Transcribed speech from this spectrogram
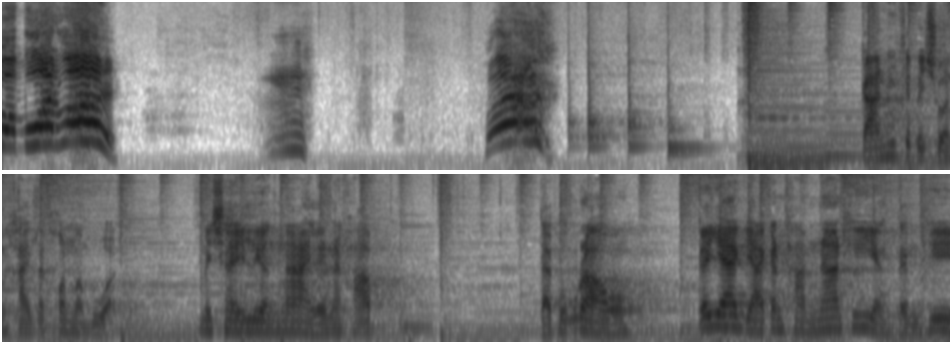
บ่บวชเว้ยอืม การที่จะไปชวนใครสักคนมาบวชไม่ใช่เรื่องง่ายเลยนะครับ แต่พวกเราก็แยกย้ายกันทำหน้าที่อย่างเต็มที่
